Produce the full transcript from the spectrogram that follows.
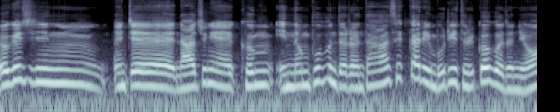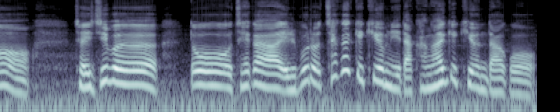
여기 지금 이제 나중에 금 있는 부분들은 다 색깔이 물이 들 거거든요. 저희 집은 또 제가 일부러 차갑게 키웁니다. 강하게 키운다고.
